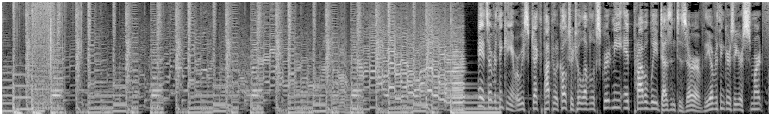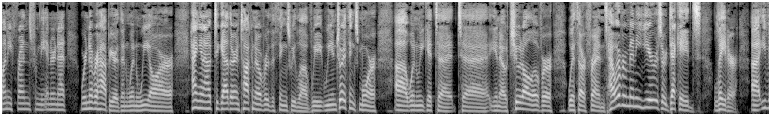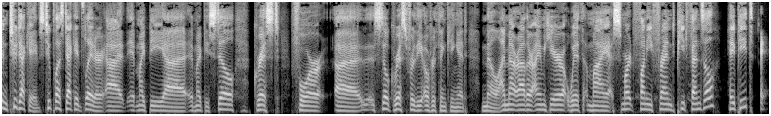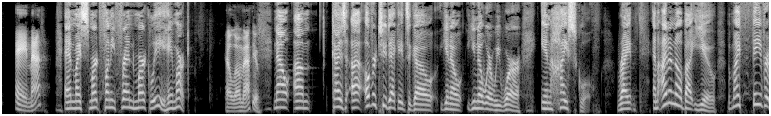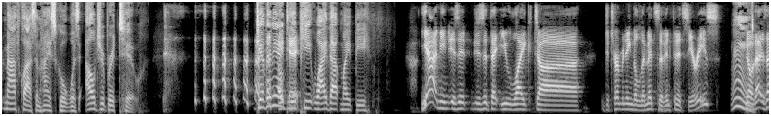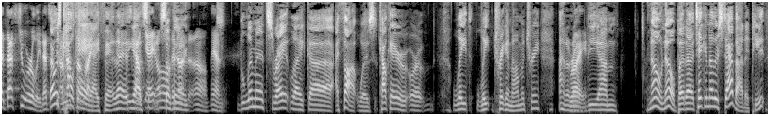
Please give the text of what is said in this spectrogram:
Hey, it's Overthinking It, where we subject the popular culture to a level of scrutiny it probably doesn't deserve. The Overthinkers are your smart, funny friends from the internet. We're never happier than when we are hanging out together and talking over the things we love. We, we enjoy things more, uh, when we get to, to, you know, chew it all over with our friends. However many years or decades later, uh, even two decades, two plus decades later, uh, it might be, uh, it might be still grist for uh, still grist for the overthinking it mill. I'm Matt Wrather. I am here with my smart, funny friend, Pete Fenzel. Hey, Pete. Hey, hey, Matt. And my smart, funny friend, Mark Lee. Hey, Mark. Hello, Matthew. Now, um, guys, uh, over two decades ago, you know, you know where we were in high school. Right. And I don't know about you, but my favorite math class in high school was algebra two. Do you have any idea, Pete, why that might be? Yeah, I mean, is it is it that you liked uh determining the limits of infinite series? Mm. No, that is that that's too early. That's that was I'm- Calc not A, right. I think. That, yeah, Calc so- A? Oh, something they're like oh man. the limits, right? Like uh I thought was Calc A or, or late late trigonometry. I don't know. The um no, no, but uh take another stab at it, Pete.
